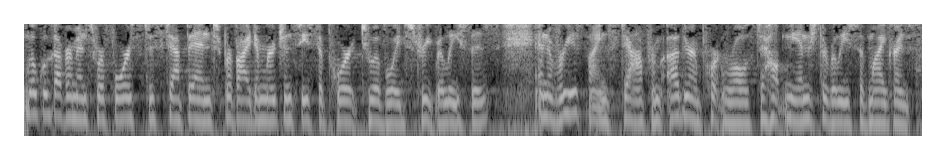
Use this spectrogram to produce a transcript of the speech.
local governments were forced to step in to provide emergency support to avoid street releases and have reassigned staff from other important roles to help manage the release of migrants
